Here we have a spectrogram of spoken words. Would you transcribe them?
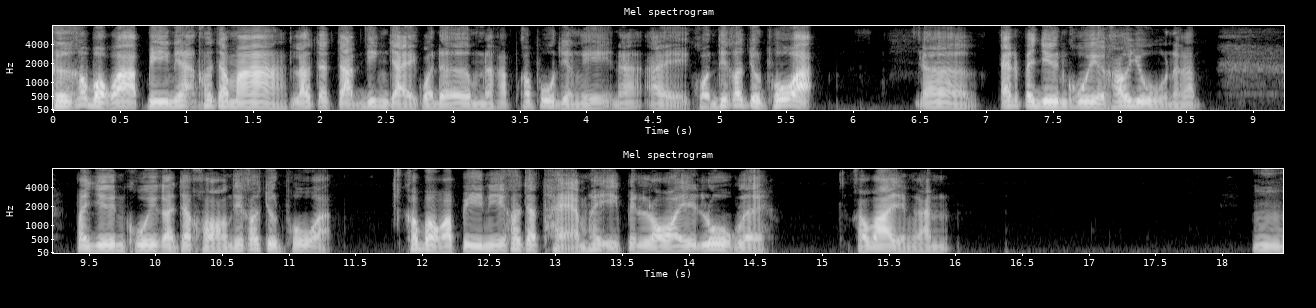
คือเขาบอกว่าปีเนี้ยเขาจะมาแล้วจะจัดยิ่งใหญ่กว่าเดิมนะครับเขาพูดอย่างนี้นะไอคนที่เขาจุดพลุอะเออแอดไปยืนคุยกับเขาอยู่นะครับ ไปยืนคุยกับเจ้าของที่เขาจุดพลุอะเขาบอกว่าปีนี้เขาจะแถมให้อีกเป็นร้อยลูกเลยเขาว่าอย่างนั้น อืม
